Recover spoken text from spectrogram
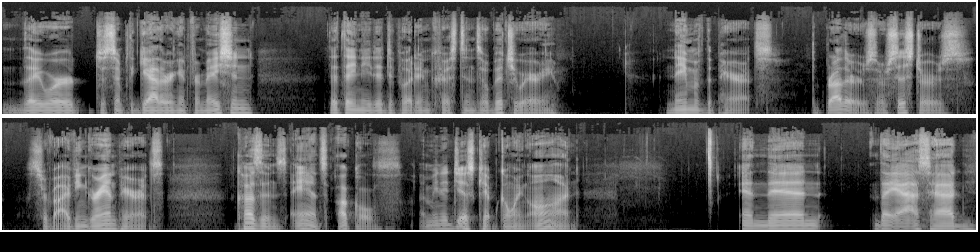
they were just simply gathering information that they needed to put in Kristen's obituary. Name of the parents, the brothers or sisters, surviving grandparents, cousins, aunts, uncles. I mean, it just kept going on. And then they asked had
